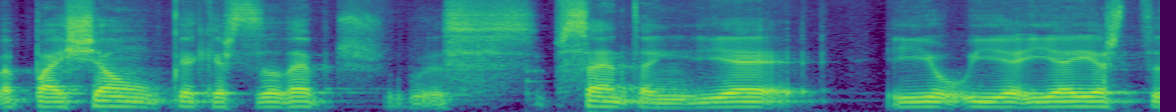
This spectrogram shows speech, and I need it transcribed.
a paixão que é que estes adeptos sentem e é e, e, e é este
